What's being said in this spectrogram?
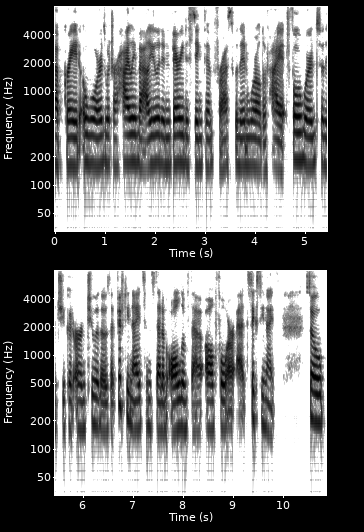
upgrade awards, which are highly valued and very distinctive for us within World of Hyatt forward, so that you could earn two of those at 50 nights instead of all of the all four at 60 nights. So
